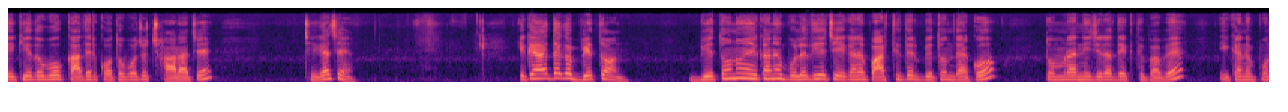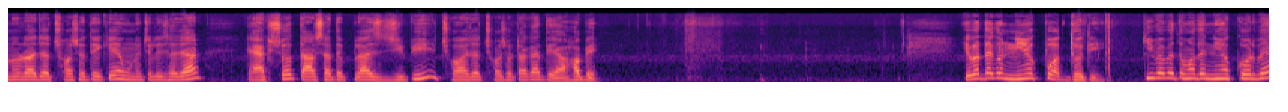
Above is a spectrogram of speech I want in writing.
দেখিয়ে দেবো কাদের কত বছর ছাড় আছে, ঠিক আছে? এখানে দেখো বেতন। বেতনও এখানে বলে দিয়েছে, এখানে প্রার্থীদের বেতন দেখো, তোমরা নিজেরা দেখতে পাবে। এখানে পনেরো হাজার ছশো থেকে উনচল্লিশ হাজার একশো, তার সাথে প্লাস জিপি ছ হাজার ছশো টাকা দেওয়া হবে। এবার দেখো নিয়োগ পদ্ধতি। কীভাবে তোমাদের নিয়োগ করবে?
